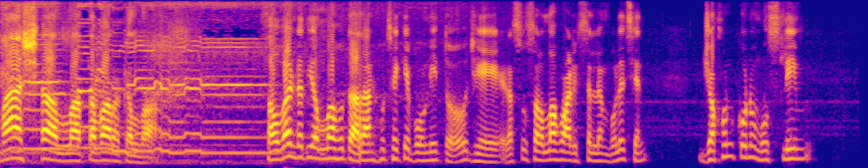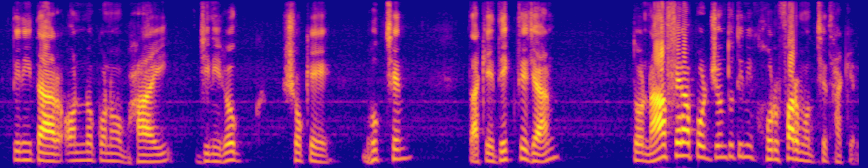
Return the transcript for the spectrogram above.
মাশাআল্লাহ তাবারাকাল্লাহ। সাওবান রাদিয়াল্লাহু তাআলা আনহু থেকে বর্ণিত যে রাসূল সাল্লাল্লাহু আলাইহি সাল্লাম বলেছেন যখন কোনো মুসলিম তিনি তার অন্য কোনো ভাই যিনি রোগ শোকে ভুগছেন তাকে দেখতে যান তো না ফেরা পর্যন্ত তিনি খোরফার মধ্যে থাকেন।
